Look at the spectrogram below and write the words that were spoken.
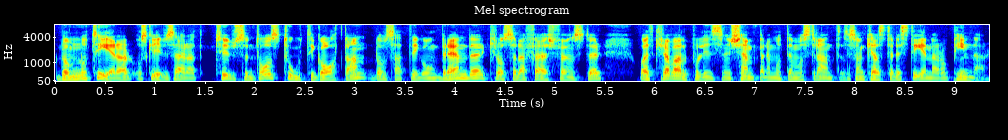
De noterar och skriver så här att tusentals tog till gatan, de satte igång bränder, krossade affärsfönster och att kravallpolisen kämpade mot demonstranter som kastade stenar och pinnar.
